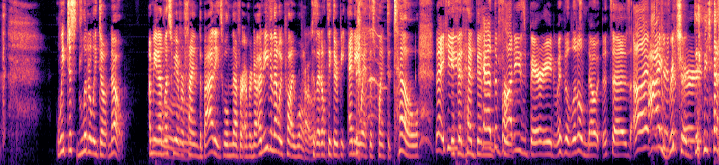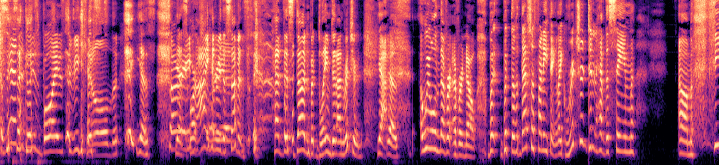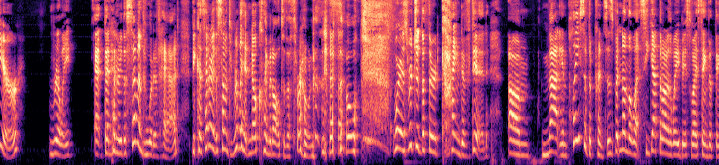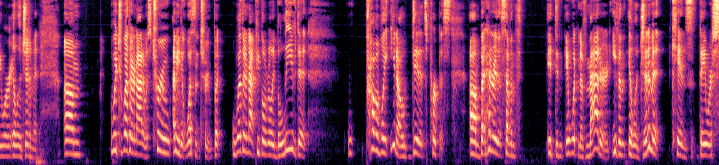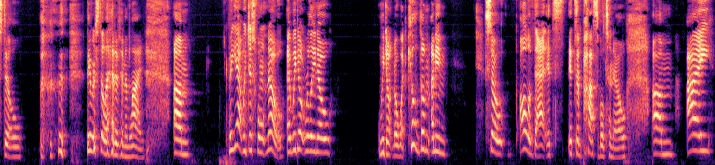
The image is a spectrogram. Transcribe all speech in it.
We just literally don't know. I mean, unless we ever find the bodies, we'll never ever know. And even then, we probably won't, because I don't think there'd be any way at this point to tell. That he If it had been had the for- bodies buried with a little note that says, "I, I, Richard, Richard, III, yes, exactly. these boys to be Yes. killed." yes, Sorry, yes. Or I, Henry the. Seventh, had this done, but blamed it on Richard. Yeah, Yes, we will never ever know. But but the, that's the funny thing. Like Richard didn't have the same um fear, really. At, that Henry VII would have had, because Henry VII really had no claim at all to the throne. so, whereas Richard III kind of did, um, not in place of the princes, but nonetheless, he got them out of the way basically by saying that they were illegitimate. Um, which, whether or not it was true, I mean, it wasn't true, but whether or not people really believed it, probably, you know, did its purpose. Um, but Henry VII, it didn't, it wouldn't have mattered. Even illegitimate kids, they were still, they were still ahead of him in line. Um, but yeah, we just won't know. And we don't really know, we don't know what killed them. I mean, so all of that, it's, it's impossible to know. Um, I,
